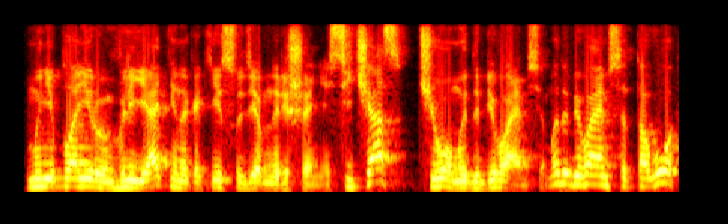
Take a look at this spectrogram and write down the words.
мы не планируем влиять ни на какие судебные решения. Сейчас чего мы добиваемся? Мы добиваемся того,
